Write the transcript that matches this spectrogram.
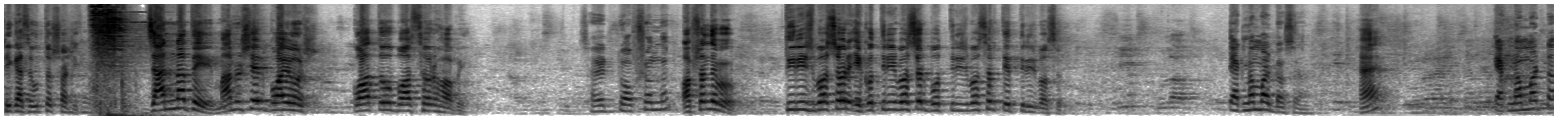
ঠিক আছে উত্তর সঠিক। জান্নাতে মানুষের বয়স কত বছর হবে? স্যার একটু অপশন দেন। অপশন দেবো? তিরিশ বছর একত্রিশ বছর বত্রিশ বছর তেত্রিশ বছর। এক নম্বরটা স্যার। হ্যাঁ? এক নম্বরটা?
